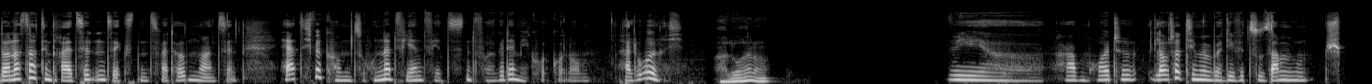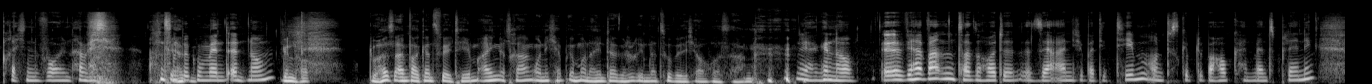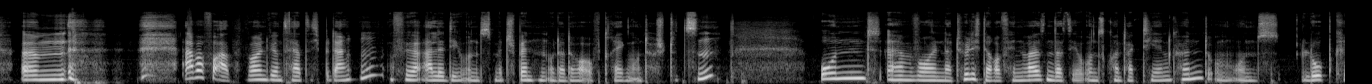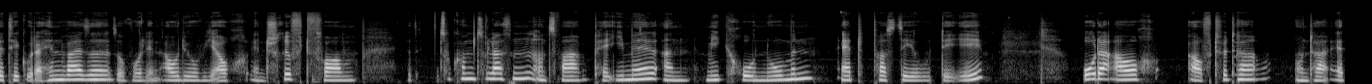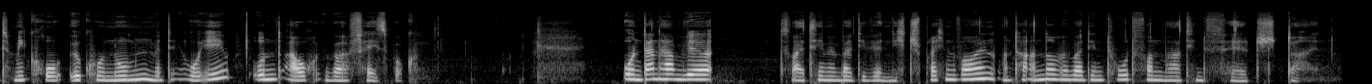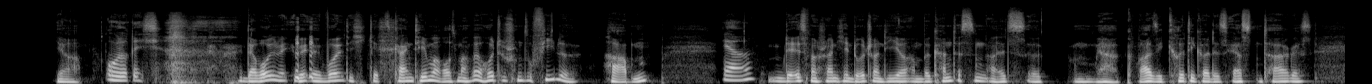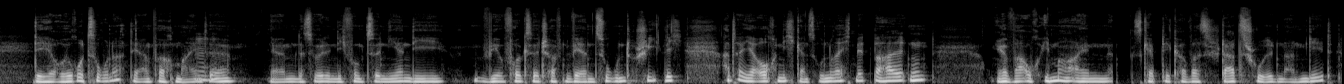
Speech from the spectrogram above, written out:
Donnerstag, den 13.06.2019. Herzlich willkommen zur 144. Folge der Mikroökonomen. Hallo Ulrich. Hallo Hanna. Wir haben heute lauter Themen, über die wir zusammen sprechen wollen, habe ich unser ja, Dokument entnommen. Genau. Du hast einfach ganz viele Themen eingetragen und ich habe immer dahinter geschrieben, dazu will ich auch was sagen. Ja, genau. Äh, wir waren uns also heute sehr einig über die Themen und es gibt überhaupt kein Mansplaining. Ähm, aber vorab wollen wir uns herzlich bedanken für alle, die uns mit Spenden oder Daueraufträgen unterstützen. Und äh, wollen natürlich darauf hinweisen, dass ihr uns kontaktieren könnt, um uns Lob, Kritik oder Hinweise sowohl in Audio wie auch in Schriftform zukommen zu lassen. Und zwar per E-Mail an mikronomen.posteo.de oder auch auf Twitter unter mikroökonomen mit OE und auch über Facebook. Und dann haben wir zwei Themen, über die wir nicht sprechen wollen, unter anderem über den Tod von Martin Feldstein. Ja. Ulrich. Da wollte, wollte ich jetzt kein Thema rausmachen, weil wir heute schon so viele haben. Ja. Der ist wahrscheinlich in Deutschland hier am bekanntesten als äh, ja, quasi Kritiker des ersten Tages der Eurozone, der einfach meinte, mhm. ja, das würde nicht funktionieren, die wir Volkswirtschaften werden zu unterschiedlich. Hat er ja auch nicht ganz unrecht mitbehalten. Er war auch immer ein Skeptiker, was Staatsschulden angeht.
